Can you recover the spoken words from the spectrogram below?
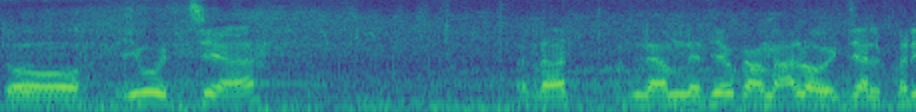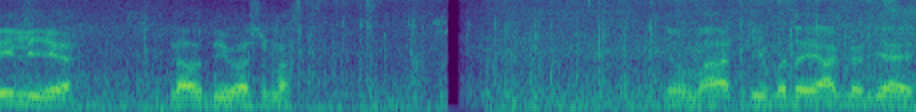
તો એવું જ છે, હા. એટલે એટલે અમને થયું કે અમે હાલો એક્ઝાલ ફરી લઈએ નવ દિવસમાં. મારથી બધા આગળ જાય.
